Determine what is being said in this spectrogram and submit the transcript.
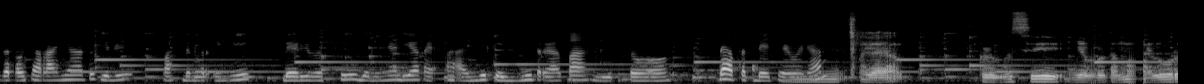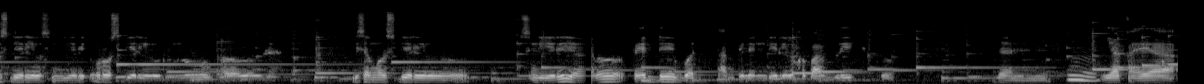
udah tahu caranya terus jadi pas denger ini dari Lutfi jadinya dia kayak ah anjir kayak gini ternyata gitu. Dapet deh cewek kan? Hmm, ya kalau gue sih ya pertama ya lu urus diri lu sendiri urus diri lu dulu kalau lu udah bisa ngurus diri lu sendiri ya lu pede buat tampilin diri lu ke publik gitu dan Hmm. ya kayak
